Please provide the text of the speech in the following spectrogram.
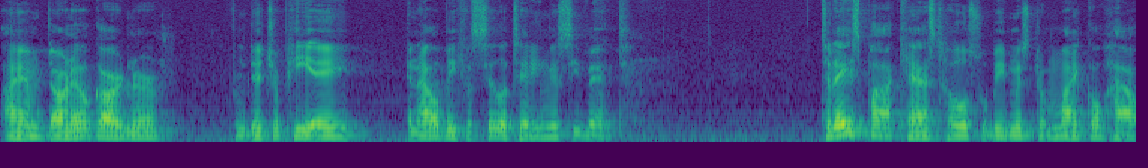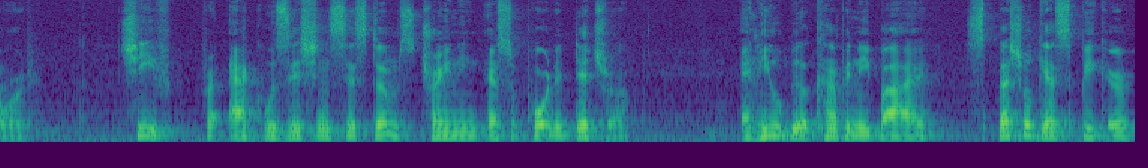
I am Darnell Gardner from DTRA PA, and I will be facilitating this event. Today's podcast host will be Mr. Michael Howard, Chief for Acquisition Systems Training and Support at DTRA, and he will be accompanied by special guest speaker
